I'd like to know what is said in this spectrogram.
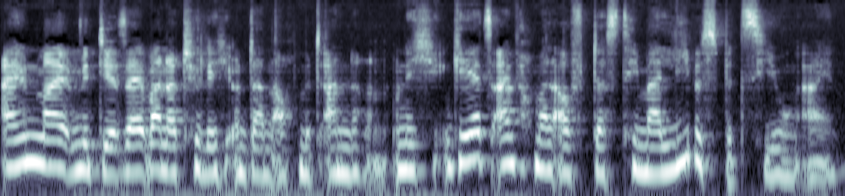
Einmal mit dir selber natürlich und dann auch mit anderen. Und ich gehe jetzt einfach mal auf das Thema Liebesbeziehung ein.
